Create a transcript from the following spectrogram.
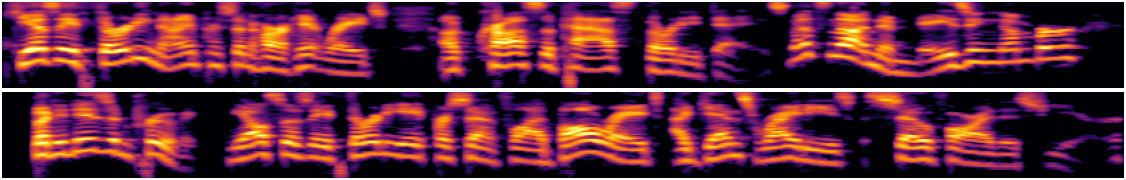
He has a 39% hard hit rate across the past 30 days. That's not an amazing number, but it is improving. He also has a 38% fly ball rate against righties so far this year.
